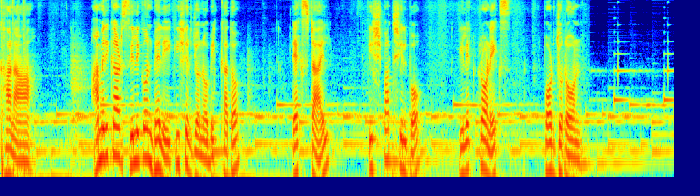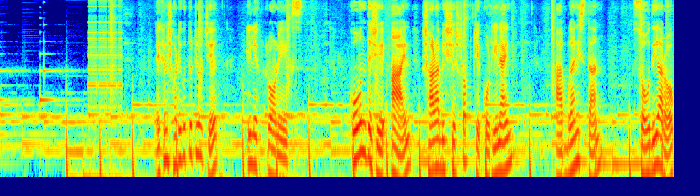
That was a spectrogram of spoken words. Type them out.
ঘানা। আমেরিকার সিলিকন ভ্যালি কিসের জন্য বিখ্যাত? টেক্সটাইল, ইস্পাত শিল্প, ইলেকট্রনিক্স, পর্যটন। এখানে সঠিক উত্তরটি হচ্ছে ইলেকট্রনিক্স। কোন দেশে আইন সারা বিশ্বের সবচেয়ে কঠিন আইন? Afghanistan, Saudi Arab,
